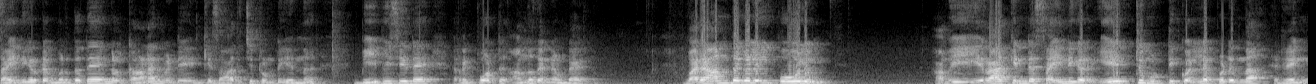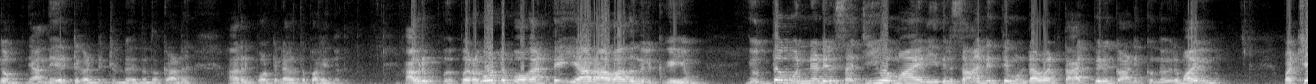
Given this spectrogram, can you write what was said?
സൈനികരുടെ മൃതദേഹങ്ങൾ കാണാൻ വേണ്ടി എനിക്ക് സാധിച്ചിട്ടുണ്ട് എന്ന് ബി ബി സിയുടെ റിപ്പോർട്ട് അന്ന് തന്നെ ഉണ്ടായിരുന്നു. വരാന്തകളിൽ പോലും ഈ ഇറാഖിന്റെ സൈനികർ ഏറ്റുമുട്ടി കൊല്ലപ്പെടുന്ന രംഗം ഞാൻ നേരിട്ട് കണ്ടിട്ടുണ്ട് എന്നതൊക്കെയാണ് ആ റിപ്പോർട്ടിന്റെ അകത്ത് പറയുന്നത്. അവർ പിറകോട്ട് പോകാൻ തയ്യാറാവാതെ നിൽക്കുകയും യുദ്ധമുന്നണിയിൽ സജീവമായ രീതിയിൽ സാന്നിധ്യമുണ്ടാവാൻ താല്പര്യം കാണിക്കുന്നവരുമായിരുന്നു. പക്ഷേ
